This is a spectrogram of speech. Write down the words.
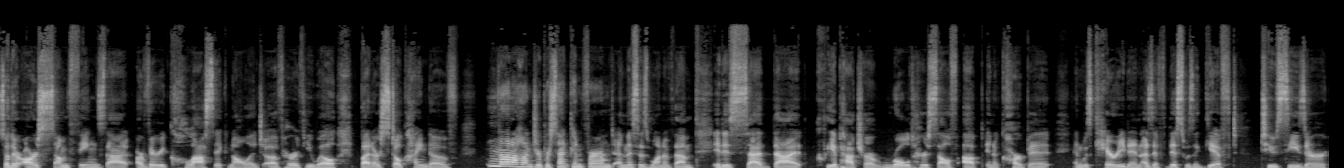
so there are some things that are very classic knowledge of her, if you will, but are still kind of not 100% confirmed. And this is one of them. It is said that Cleopatra rolled herself up in a carpet and was carried in as if this was a gift to Caesar.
